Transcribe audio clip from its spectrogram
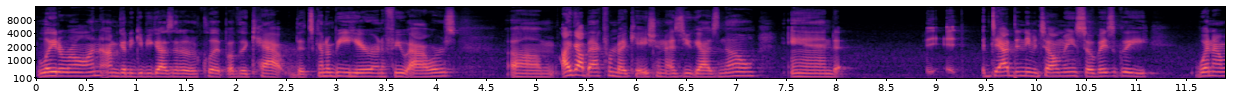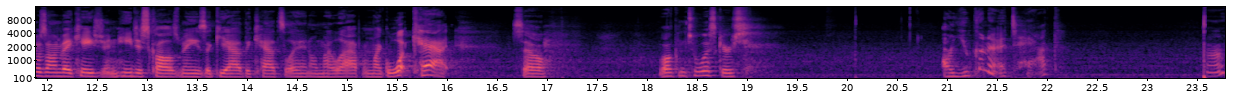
later on. I'm gonna give you guys another clip of the cat that's gonna be here in a few hours. Um, I got back from vacation, as you guys know, and it, Dad didn't even tell me. So basically, when I was on vacation, he just calls me. He's like, "Yeah, the cat's laying on my lap." I'm like, "What cat?" So Welcome to Whiskers. Are you gonna attack? Huh?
